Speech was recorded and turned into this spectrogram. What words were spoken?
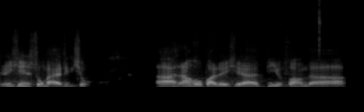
人心、收买领袖，啊，然后把这些地方的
